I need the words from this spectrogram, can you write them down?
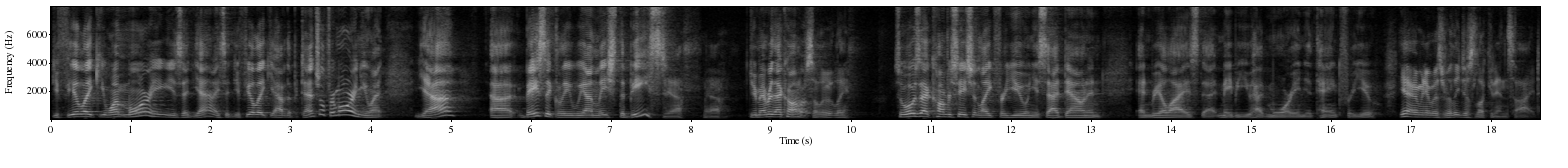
"Do you feel like you want more?" And you said, "Yeah." And I said, "Do you feel like you have the potential for more?" And you went, "Yeah." Uh, basically, we unleashed the beast. yeah, yeah, Do you remember that combo? absolutely. So, what was that conversation like for you when you sat down and and realized that maybe you had more in your tank for you? Yeah, I mean, it was really just looking inside,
